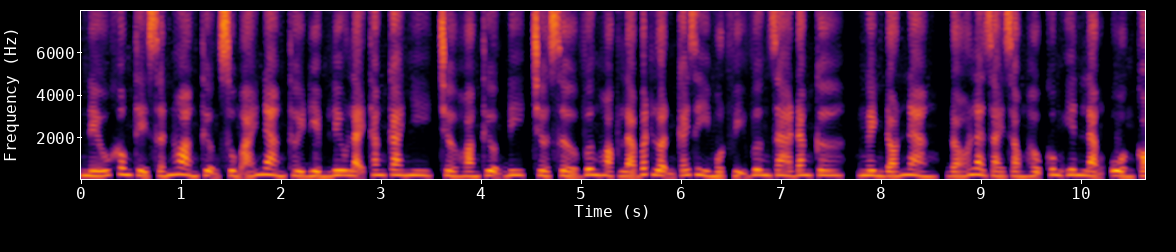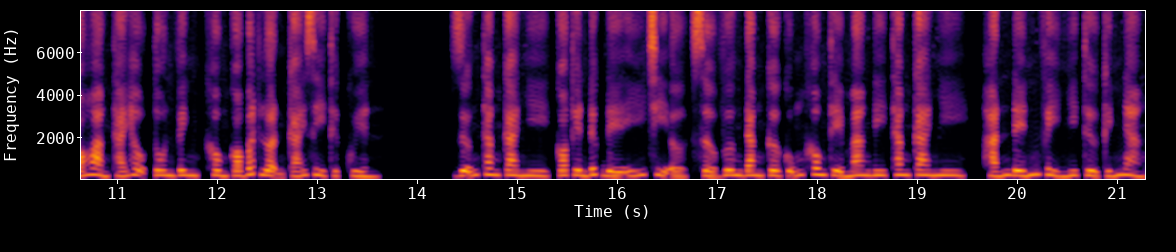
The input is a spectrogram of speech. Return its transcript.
nếu không thể sấn hoàng thượng sủng ái nàng thời điểm lưu lại thăng ca nhi, chờ hoàng thượng đi, chờ sở vương hoặc là bất luận cái gì một vị vương gia đăng cơ, nghênh đón nàng, đó là dài dòng hậu cung yên lặng uổng có hoàng thái hậu tôn vinh, không có bất luận cái gì thực quyền dưỡng thăng ca nhi có thiên đức đế ý chỉ ở sở vương đăng cơ cũng không thể mang đi thăng ca nhi hắn đến vì nhi tử kính nàng.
